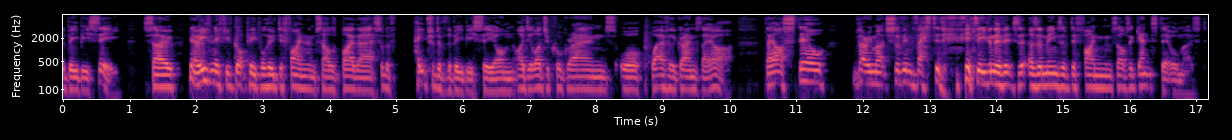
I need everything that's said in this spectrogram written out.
the BBC. So, you know, even if you've got people who define themselves by their sort of hatred of the BBC on ideological grounds or whatever the grounds they are, they are still very much sort of invested in it, even if it's as a means of defining themselves against it almost.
